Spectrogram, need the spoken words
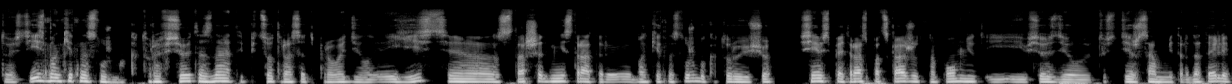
То есть есть банкетная служба, которая все это знает и 500 раз это проводила. Есть э, старший администратор банкетной службы, которые еще 75 раз подскажут, напомнят и, и все сделают. То есть те же самые метродотели,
